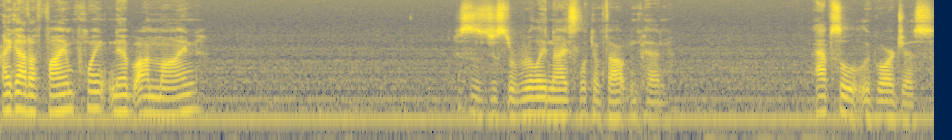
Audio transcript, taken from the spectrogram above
I got a fine point nib on mine. This is just a really nice looking fountain pen. Absolutely gorgeous.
